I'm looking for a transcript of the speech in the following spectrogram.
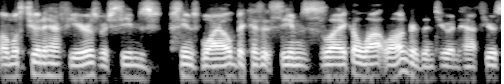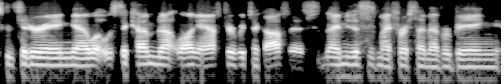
almost two and a half years, which seems seems wild because it seems like a lot longer than two and a half years, considering uh, what was to come not long after we took office. I mean, this is my first time ever being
